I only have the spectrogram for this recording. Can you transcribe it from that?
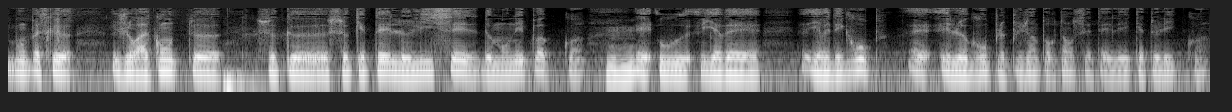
Bon, parce que je raconte euh, ce que ce qu'était le lycée de mon époque, quoi, mhm. et où il y avait il y avait des groupes, et, le groupe le plus important c'était les catholiques, quoi.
